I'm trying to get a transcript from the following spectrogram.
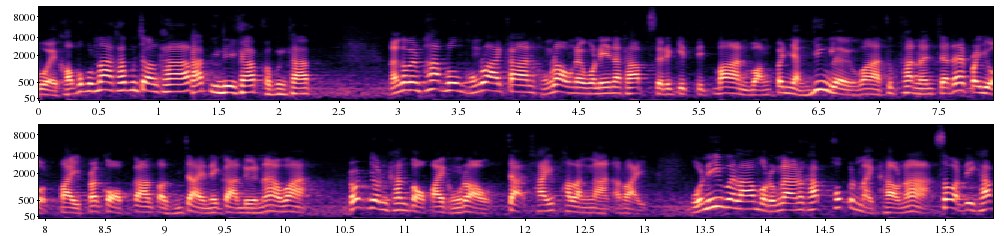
ด้วย ขอบพระคุณมากครับคุณจรครับครับยินดีครับขอบคุณครับนั่นก็เป็นภาพรวมของรายการของเราในวันนี้นะครับเศรษฐกิจติดบ้านหวังเป็นอย่างยิ่งเลยว่า ทุกท่านนั้นจะได้ประโยชน์ไปประกอบการตัดสินใจในการเดินหน้าว่า รถยนต์คันต่อไปของเราจะใช้พลังงานอะไร วันนี้เวลาหมดลงแล้วนะครับ พบกันใหม่คราวหน้า สวัสดีครับ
